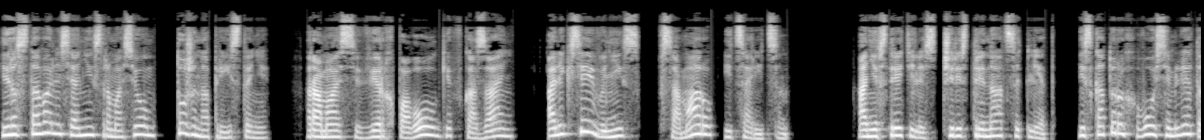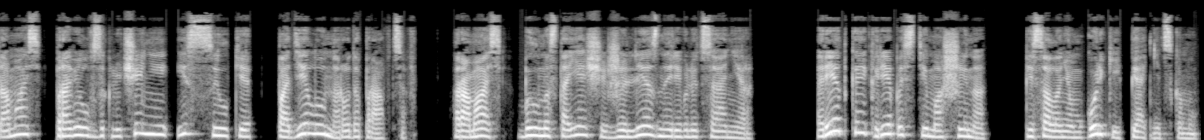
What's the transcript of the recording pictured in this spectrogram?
И расставались они с Ромасем тоже на пристани. Ромась вверх по Волге, в Казань, Алексей вниз, в Самару и Царицын. Они встретились через тринадцать лет, из которых восемь лет Ромась провел в заключении и ссылке по делу народоправцев. Ромась был настоящий железный революционер. «Редкой крепости машина», — писал о нем Горький Пятницкому.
